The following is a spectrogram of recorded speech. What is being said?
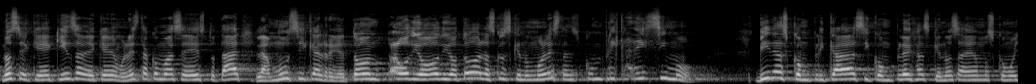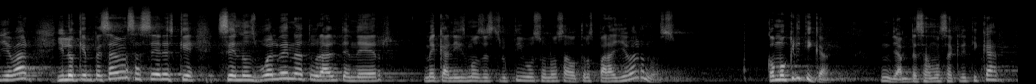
no sé qué, quién sabe qué me molesta, cómo hace esto, tal, la música, el reggaetón, odio, odio, todas las cosas que nos molestan. Es complicadísimo. Vidas complicadas y complejas que no sabemos cómo llevar. Y lo que empezamos a hacer es que se nos vuelve natural tener mecanismos destructivos unos a otros para llevarnos. Como crítica, ya empezamos a criticar.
